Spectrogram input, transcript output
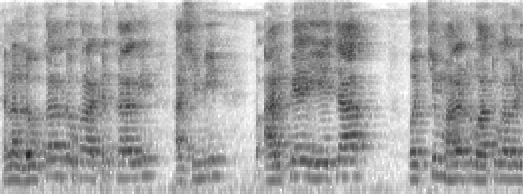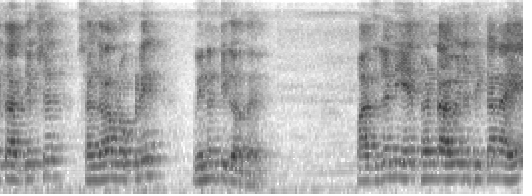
त्यांना लवकरात लवकर अटक करावी अशी मी आर पी आय एच्या पश्चिम महाराष्ट्र वाहतूक आघाडीचा अध्यक्ष संग्राम रोकडे विनंती करत आहे. पाचगणी हे थंड हवेचं ठिकाण आहे.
